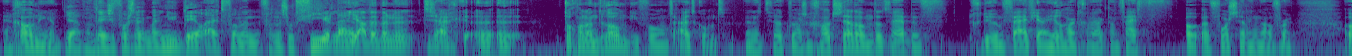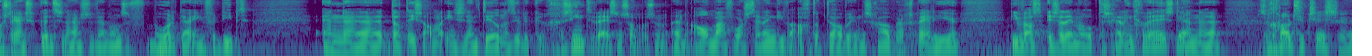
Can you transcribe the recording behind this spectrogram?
en, Groningen. Ja, want deze voorstelling maakt nu deel uit van een, van een soort vierlijn. Ja, we hebben een, het is eigenlijk toch wel een droom die voor ons uitkomt. En dat wil ik wel eens een groot stellen, omdat we hebben gedurende vijf jaar heel hard gewerkt aan vijf voorstellingen over Oostenrijkse kunstenaars. Dus we hebben ons behoorlijk daarin verdiept. En uh, dat is allemaal incidenteel natuurlijk gezien te wezen. Soms een, een Alma-voorstelling die we 8 oktober in de Schouwburg spelen hier. Die was, is alleen maar op de Schelling geweest. Ja, en, uh, dat is een groot succes uh,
